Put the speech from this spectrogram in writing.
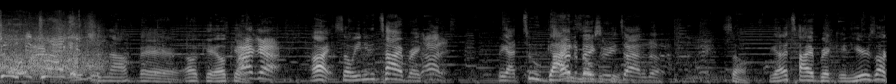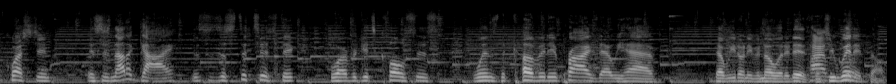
doing, Dragon? This is not fair. Okay, okay. My guy. All right, so we need a tiebreaker. Got it. We got two guys. Had to make over sure he here. tied it up. So we got a tiebreaker, and here's our question. This is not a guy. This is a statistic. Whoever gets closest wins the coveted prize that we have. That we don't even know what it is, but you win it coveted.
